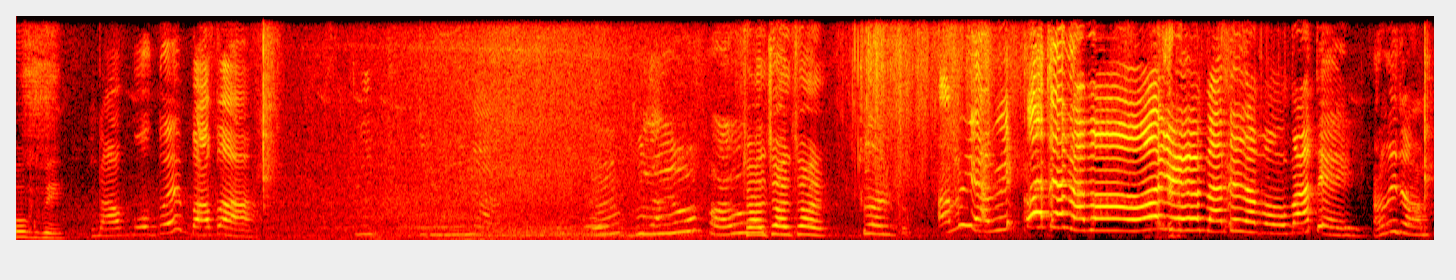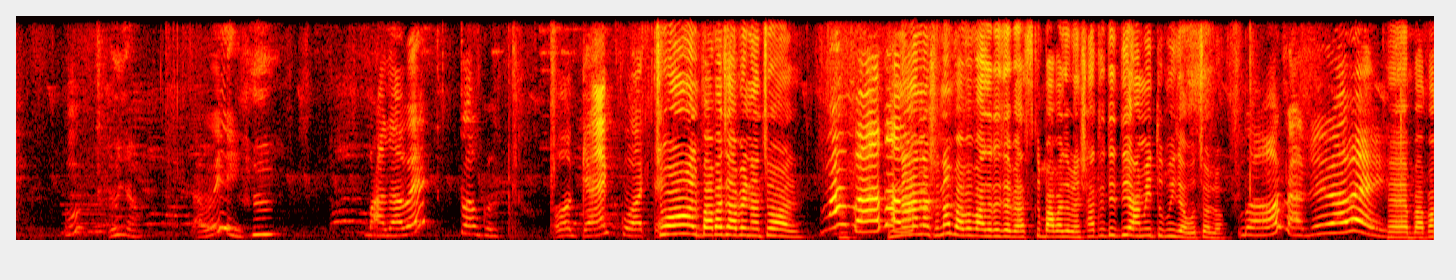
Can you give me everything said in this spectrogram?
বকবে? না বলবে বাবা। চল চল চল। চল আমি আমি কোথায় যাব ওই বাতে যাব বাতে আমি যাম আমি যাম আমি বাদাবে তখন ওকে কোথায় চল, বাবা যাবে না, চল। না না, শোনা, বাবা বাজারে যাবে, আজকে বাবা যাবে না। সাথে দিদি, আমি তুমি যাব, চলো। হ্যাঁ বাবা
